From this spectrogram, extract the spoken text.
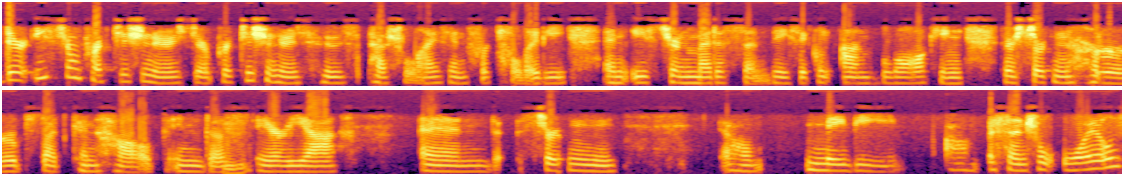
they're Eastern practitioners. They're practitioners who specialize in fertility and Eastern medicine, basically unblocking. There are certain herbs that can help in this mm-hmm. area and certain um, maybe um, essential oils.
